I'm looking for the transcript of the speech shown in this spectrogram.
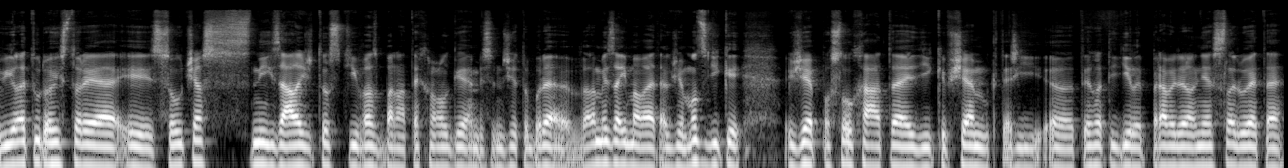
výletů do historie i současných záležitostí vazba na technologie. Myslím, že to bude velmi zajímavé, takže moc díky, že posloucháte, díky všem, kteří eh, tyhle ty díly pravidelně sledujete.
